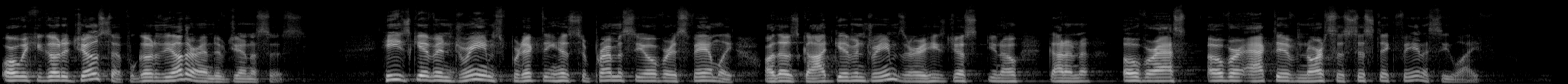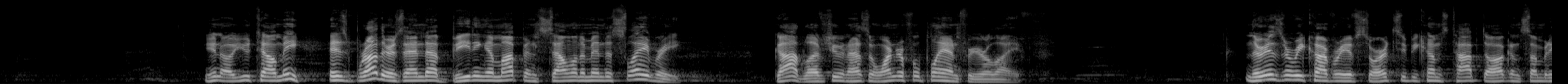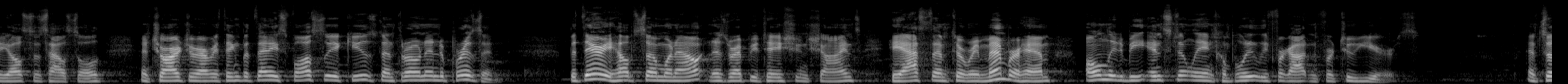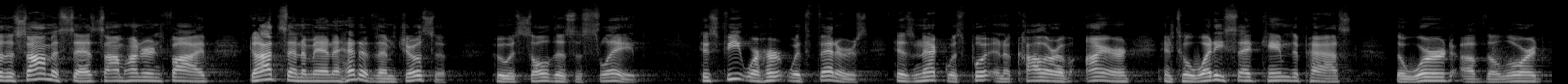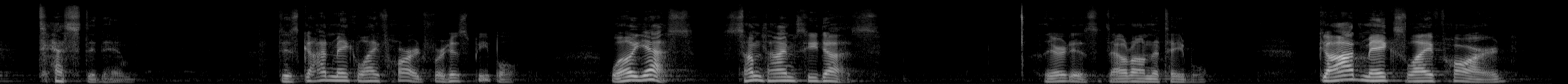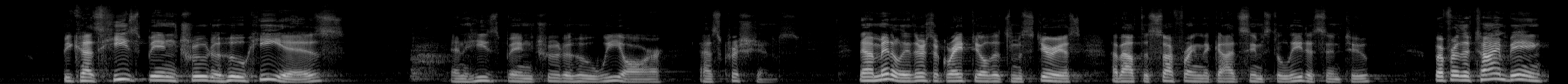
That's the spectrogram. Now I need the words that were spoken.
Or we could go to Joseph. We'll go to the other end of Genesis. He's given dreams predicting his supremacy over his family. Are those God given dreams, or he's just, you know, got an overactive, narcissistic fantasy life? You know, you tell me. His brothers end up beating him up and selling him into slavery. God loves you and has a wonderful plan for your life. There is a recovery of sorts. He becomes top dog in somebody else's household in charge of everything, but then he's falsely accused and thrown into prison. But there he helps someone out and his reputation shines. He asks them to remember him, only to be instantly and completely forgotten for two years. And so the psalmist says, Psalm 105, God sent a man ahead of them, Joseph, who was sold as a slave. His feet were hurt with fetters, his neck was put in a collar of iron until what he said came to pass. The word of the Lord tested him. Does God make life hard for his people? Well, yes, sometimes he does. There it is, it's out on the table. God makes life hard because he's being true to who he is and he's being true to who we are as Christians. Now, admittedly, there's a great deal that's mysterious about the suffering that God seems to lead us into. But for the time being,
